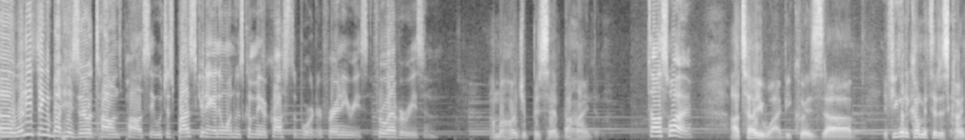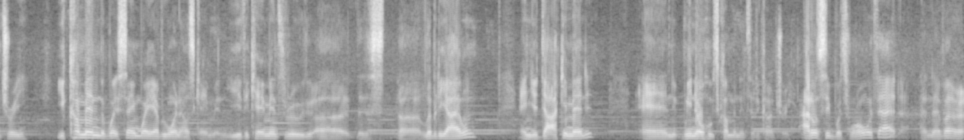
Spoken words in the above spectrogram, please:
Uh, what do you think about his zero tolerance policy, which is prosecuting anyone who's coming across the border for any reason, for whatever reason? I'm 100% behind him. Tell us why. I'll tell you why. Because uh, if you're going to come into this country, you come in the way, same way everyone else came in. You either came in through uh, this uh, Liberty Island, and you're documented, and we know who's coming into the country. I don't see what's wrong with that. I never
